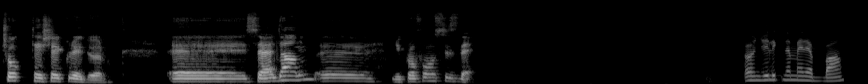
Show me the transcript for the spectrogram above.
çok teşekkür ediyorum. E, Selda Hanım e, mikrofon sizde. Öncelikle merhaba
